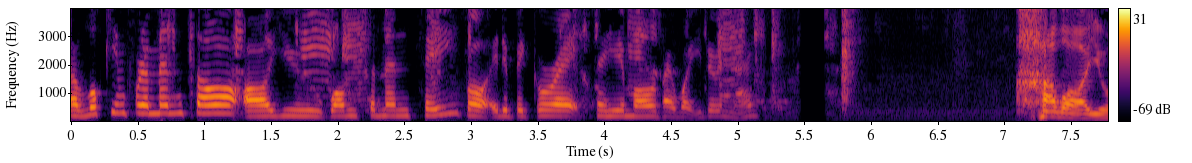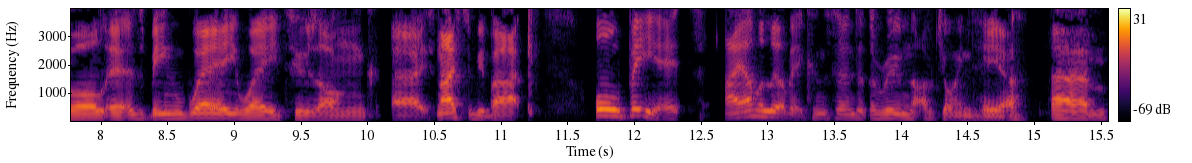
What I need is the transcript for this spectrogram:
are looking for a mentor or you want a mentee, but it'd be great to hear more about what you're doing now. How are you all? It has been way, way too long. Uh, it's nice to be back, albeit I am a little bit concerned at the room that I've joined here. Um,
